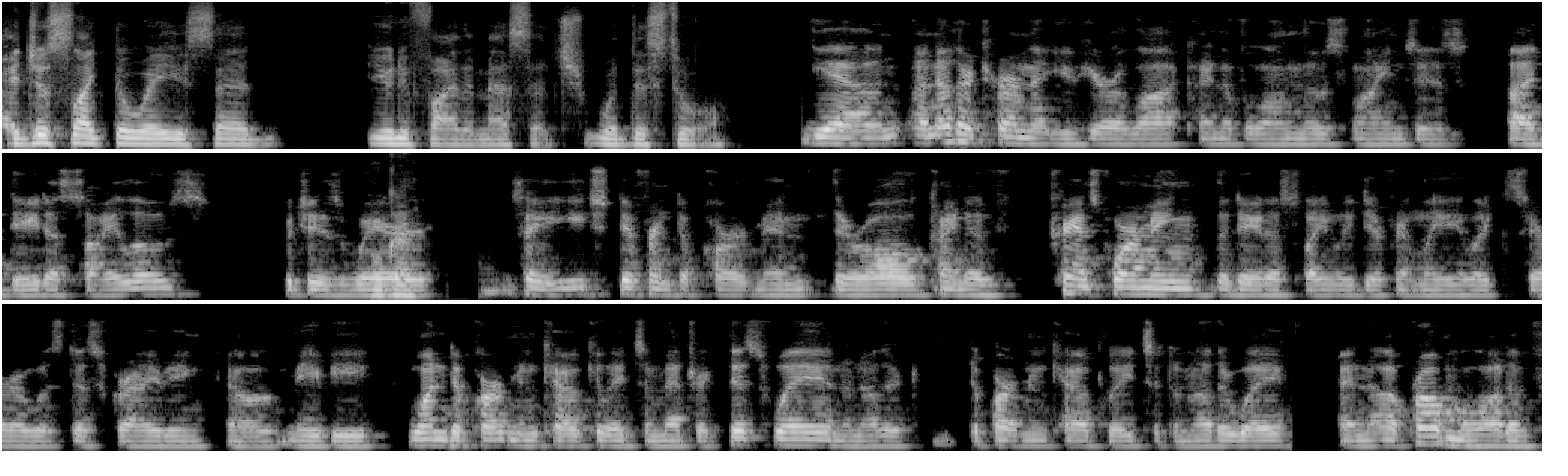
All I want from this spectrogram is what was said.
I just like the way you said unify the message with this tool. Yeah, another term that you hear a lot kind of along those lines is uh, data silos, which is where, okay. say, each different department, they're all kind of transforming the data slightly differently, like Sarah was describing. You know, maybe one department calculates a metric this way and another department calculates it another way. And a problem a lot of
